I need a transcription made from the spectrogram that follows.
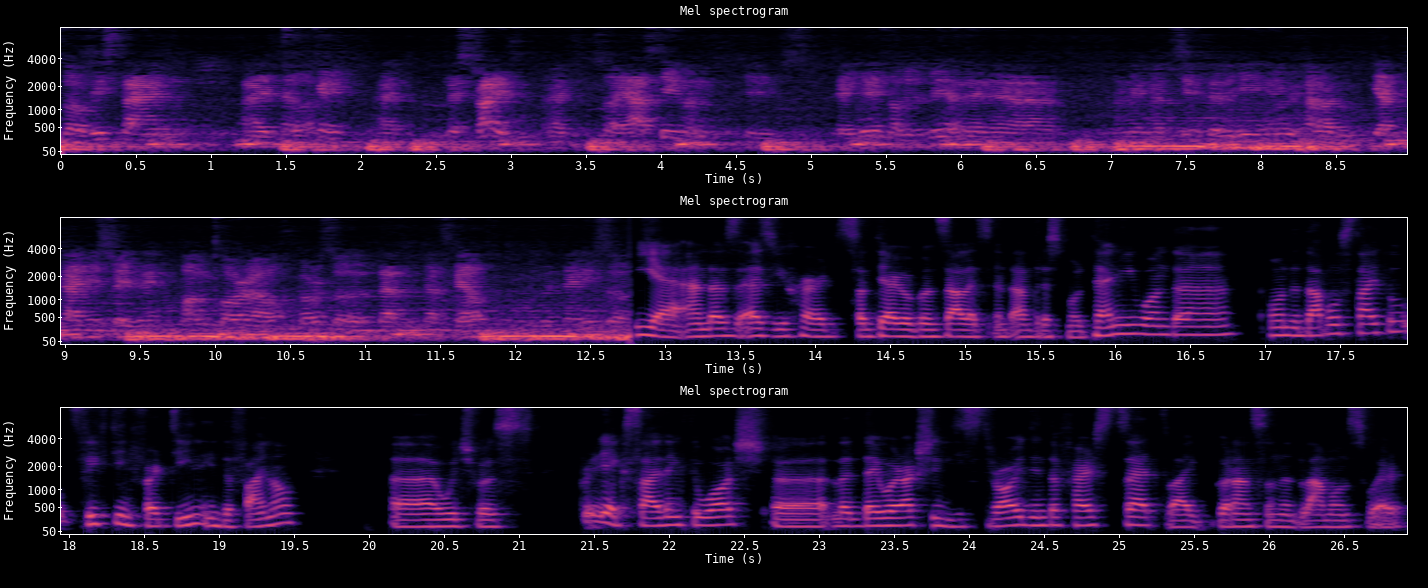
So this time I said, okay, let's try it. So I asked him, and he said yes, obviously, and then. Uh, I mean, since the beginning, we have a good chemistry on court, of course, so that, that's helped. So. Yeah, and as, as you heard, Santiago Gonzalez and Andres Molteni won the won the doubles title, 15-13 in the final, uh, which was pretty exciting to watch. Uh, they were actually destroyed in the first set. Like Goransson and Lammons were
